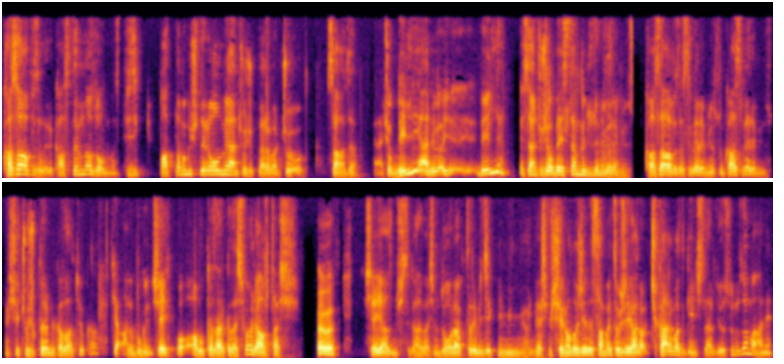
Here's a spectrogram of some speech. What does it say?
kas hafızaları, kaslarının az olması, fizik patlama güçleri olmayan çocuklar var çoğu sahada. Yani çok belli yani e, belli. E sen çocuğa beslenme düzeni veremiyorsun. Kas hafızası veremiyorsun. Kas veremiyorsun. E şey çocukların bir kabahati yok abi. Ya abi bugün şey o avukat arkadaş var ya Avtaş. Evet. Şey yazmıştı galiba şimdi doğru aktarabilecek miyim bilmiyorum. Ya şimdi Şenol Hoca ile Samet Hoca yani çıkarmadı gençler diyorsunuz ama hani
